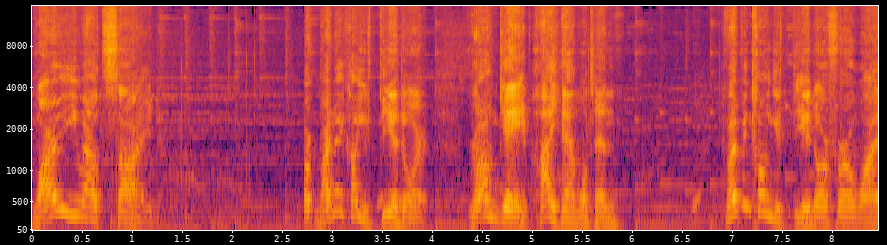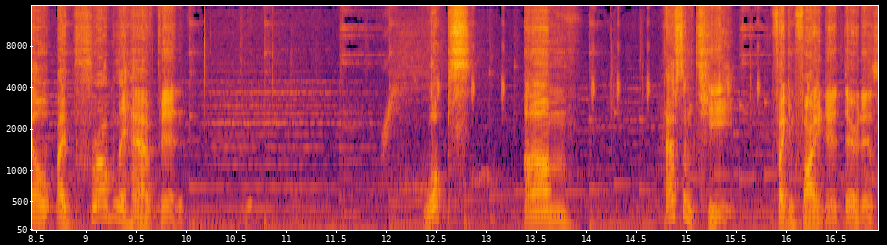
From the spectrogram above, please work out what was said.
why are you outside? Or why did I call you Theodore? Wrong game. Hi, Hamilton. Have I been calling you Theodore for a while? I probably have been. Whoops. Um, have some tea. If I can find it. There it is.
